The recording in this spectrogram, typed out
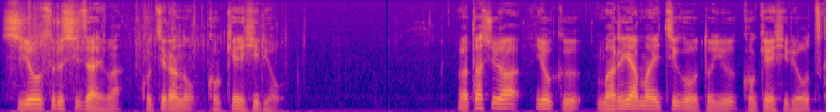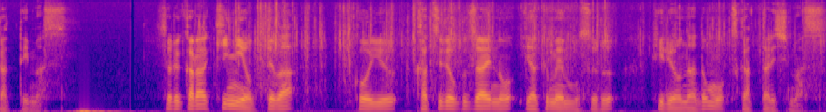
使用する資材はこちらの固形肥料。私はよく丸山1号という固形肥料を使っています。それから木によってはこういう活力剤の役目もする肥料なども使ったりします。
